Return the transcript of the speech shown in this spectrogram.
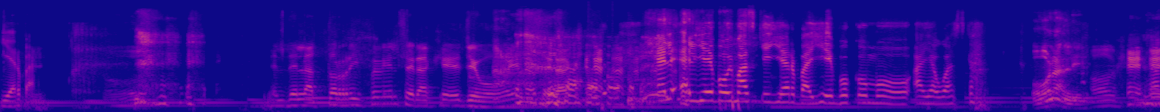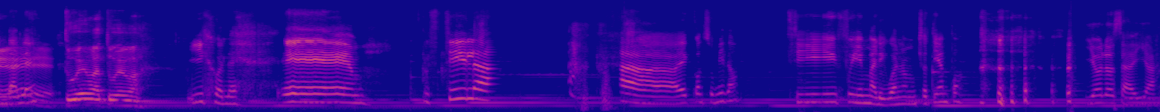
hierba. No. El de la Torre Eiffel, ¿será que llevó buena? ¿Será que... Él, él llevo más que hierba, llevo como ayahuasca. Órale. Ok. Ándale. Tú, Eva, tú, Eva. Híjole. Eh, pues sí, la, la he consumido. Sí, fui marihuana mucho tiempo. Yo lo sabía.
